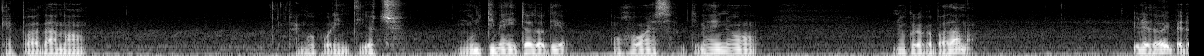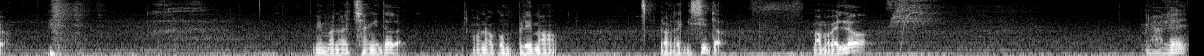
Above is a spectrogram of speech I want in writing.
Que podamos. Tengo 48 Un ultimate y todo, tío Ojo con ese Ultimate no No creo que podamos Yo le doy, pero Mismo nos echan y todo. O no cumplimos Los requisitos. Vamos a verlo. Vale.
